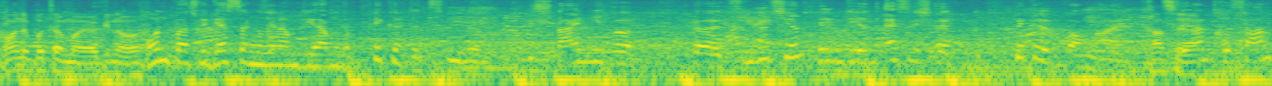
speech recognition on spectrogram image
Braune Buttermeier, genau. Und was wir gestern gesehen haben, die haben gepickelte Zwiebeln. Die schneiden ihre äh, Zwiebelchen, legen die in Essig, in Pickelfond ein. Krass, Sehr ja. interessant,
